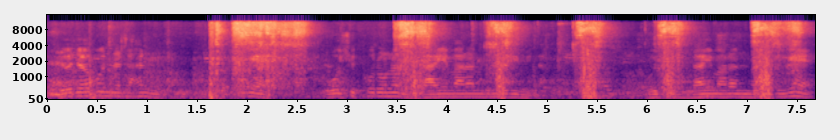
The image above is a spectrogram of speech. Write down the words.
네. 여자분은 한 중에 50%는 나이 많은 분들입니다. 50, 나이 많은 분 중에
